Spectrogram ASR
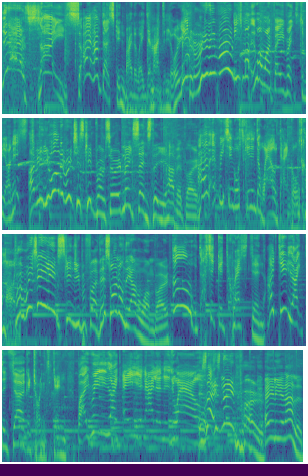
Yes. Nice. I have that skin, by the way, the Mandalorian. really, bro? He's my, one of my favorites, to be honest. I mean, you are the richest kid, bro, so it makes sense that you have it, bro. I have every single skin in the world, Dangles. Come on. Bro, which alien skin do you prefer? This one or the other one, bro? Oh, that's a good question. I do like the Zergaton skin, but I really like Alien Allen as well. Is that his name, bro? Alien Alan.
